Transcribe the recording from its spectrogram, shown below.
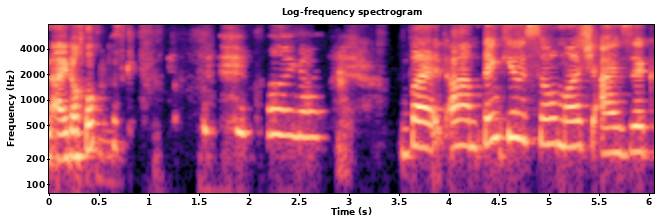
an idol. Mm. Just kidding. oh my god. But um, thank you so much, Isaac,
